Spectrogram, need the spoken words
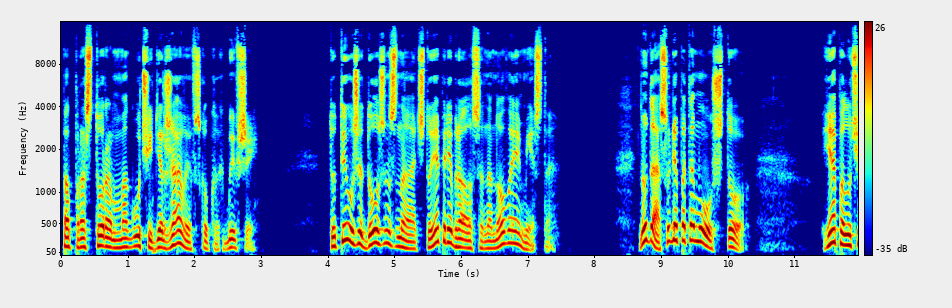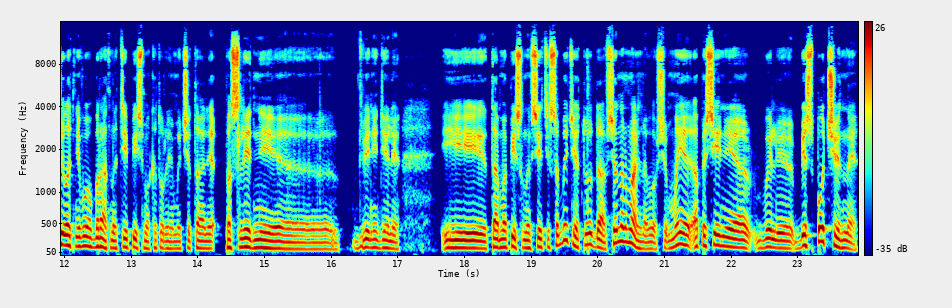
по просторам могучей державы, в скобках бывшей, то ты уже должен знать, что я перебрался на новое место. Ну да, судя по тому, что я получил от него обратно те письма, которые мы читали последние э, две недели, и там описаны все эти события, то да, все нормально, в общем. Мои опасения были беспочвенны.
